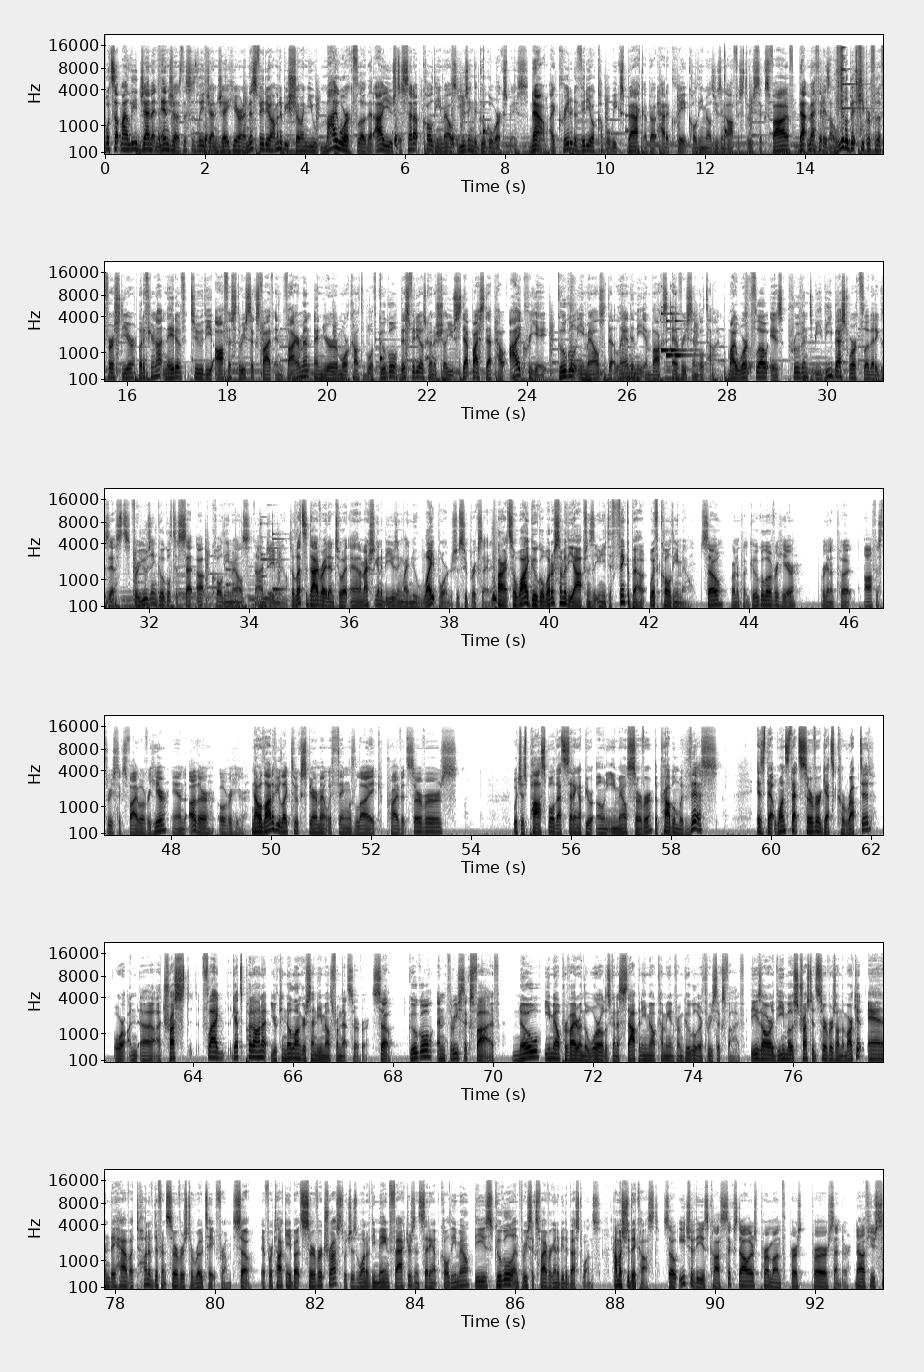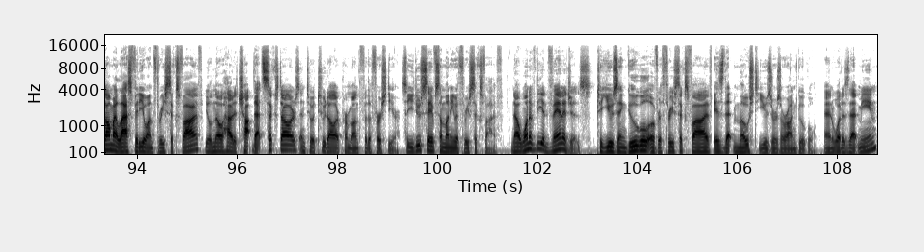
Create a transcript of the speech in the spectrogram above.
What's up my lead gen ninjas? This is lead gen Jay here and in this video I'm going to be showing you my workflow that I use to set up cold emails using the Google Workspace. Now, I created a video a couple weeks back about how to create cold emails using Office 365. That method is a little bit cheaper for the first year, but if you're not native to the Office 365 environment and you're more comfortable with Google, this video is going to show you step by step how I create Google emails that land in the inbox every single time. My workflow is proven to be the best workflow that exists for using Google to set up cold emails on Gmail. So let's dive right into it. And I'm actually going to be using my new whiteboard, which is super exciting. All right, so why Google? What are some of the options that you need to think about with cold email? So we're going to put Google over here. We're going to put Office 365 over here and other over here. Now, a lot of you like to experiment with things like private servers, which is possible. That's setting up your own email server. The problem with this is that once that server gets corrupted or uh, a trust flag gets put on it, you can no longer send emails from that server. So, Google and 365 no email provider in the world is going to stop an email coming in from Google or 365. These are the most trusted servers on the market, and they have a ton of different servers to rotate from. So, if we're talking about server trust, which is one of the main factors in setting up cold email, these Google and 365 are going to be the best ones. How much do they cost? So each of these costs $6 per month per, per sender. Now, if you saw my last video on 365, you'll know how to chop that $6 into a $2 per month for the first year. So you do save some money with 365. Now, one of the advantages to using Google over 365 is that most users are on Google. And what does that mean?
